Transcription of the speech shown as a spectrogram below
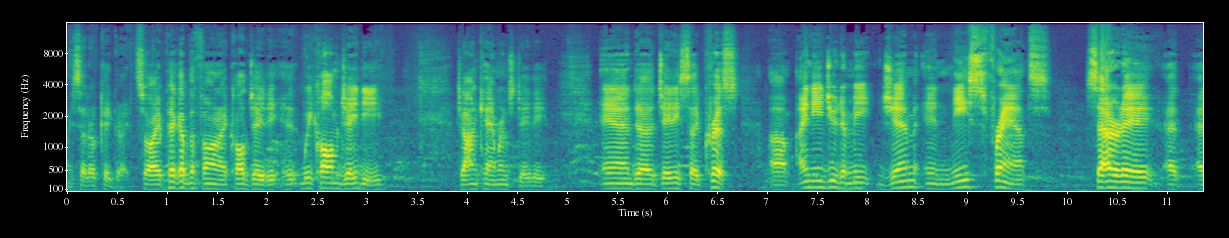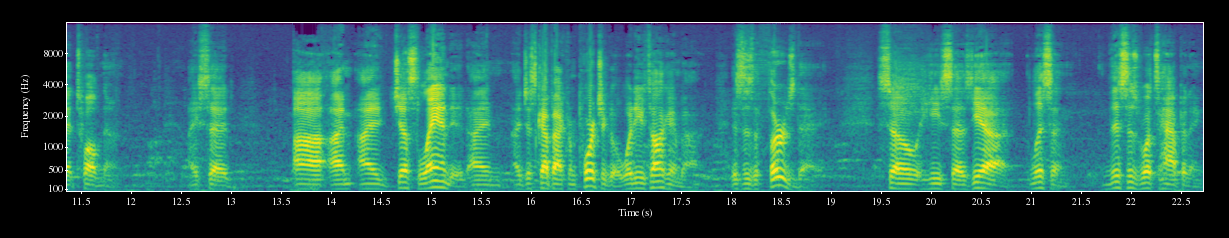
I said, "Okay, great." So I pick up the phone. I call JD. We call him JD. John Cameron's JD, and uh, JD said, "Chris, um, I need you to meet Jim in Nice, France, Saturday at, at 12 noon." I said, uh, I'm, I just landed. I'm, I just got back from Portugal. What are you talking about? This is a Thursday. So he says, Yeah, listen, this is what's happening.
